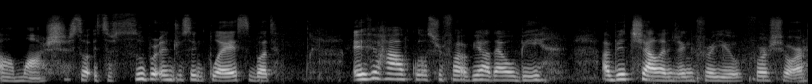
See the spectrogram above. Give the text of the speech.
uh, mush. So it's a super interesting place, but if you have claustrophobia, that will be a bit challenging for you, for sure.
